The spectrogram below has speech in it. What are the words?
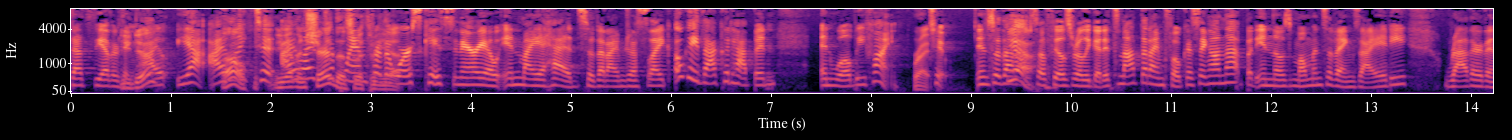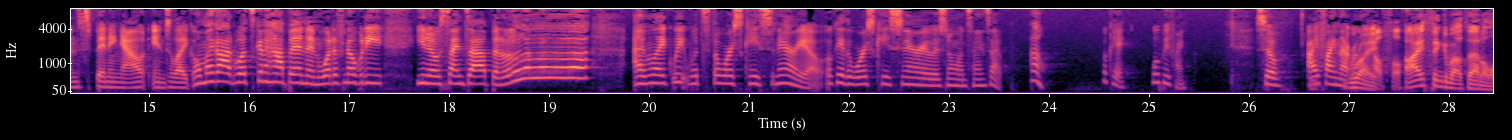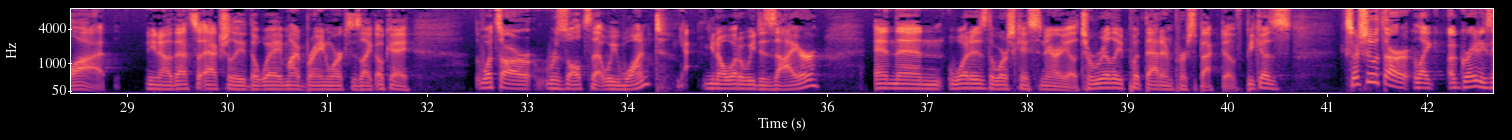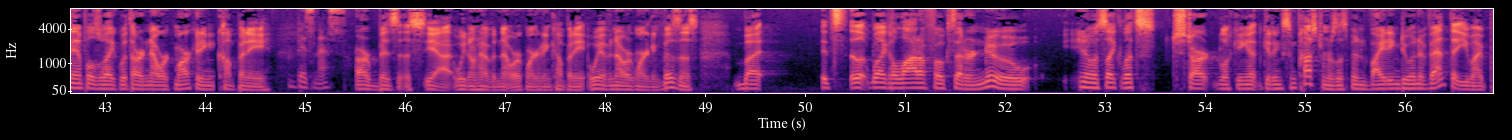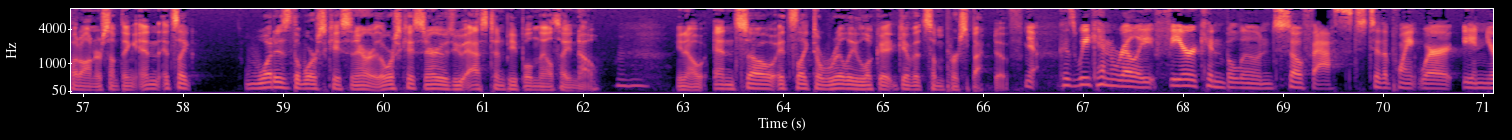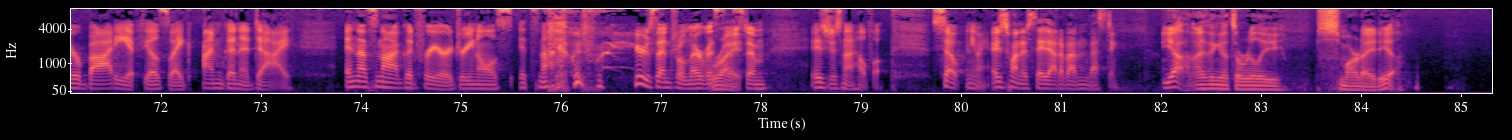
That's the other thing. I, yeah, I Oh, like to. you I like to plan for the yet. worst case scenario in my head, so that I'm just like, okay, that could happen, and we'll be fine. Right. Too. And so that Yeah. also feels really good. It's not that I'm focusing on that, but in those moments of anxiety, rather than spinning out into like, oh my God, what's going to happen? And what if nobody, you know, signs up and la, la, la. I'm like, wait, what's the worst case scenario? Okay, the worst case scenario is no one signs up. Oh, okay, we'll be fine. So I find that really right. helpful. I think about that a lot. You know, that's actually the way my brain works is like, okay, what's our results that we want? Yeah. You know, what do we desire? And then what is the worst case scenario to really put that in perspective? Because especially with our like a great example is like with our network marketing company, Business. our business. Yeah, we don't have a network marketing company. We have a network marketing business, but it's uh, like a lot of folks that are new. You know, it's like let's start looking at getting some customers. Let's be inviting to an event that you might put on or something. And it's like, what is the worst case scenario? The worst case scenario is you ask ten people and they'll say no. Mm-hmm. you know, and so it's like to really look at, give it some perspective. Yeah, because we can really fear can balloon so fast to the point where in your body it feels like I'm gonna die, and that's not good for your adrenals. It's not good for your central nervous Right. system. It's just not helpful. So anyway, I just wanted to say that about investing. Yeah, I think that's a really smart idea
